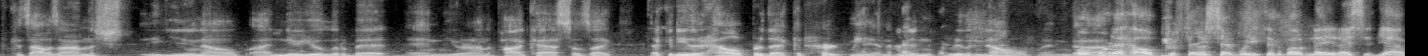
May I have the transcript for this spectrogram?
because I was on the, sh- you know, I knew you a little bit, and you were on the podcast. I was like, that could either help or that could hurt me, and I didn't really know. And well, uh, would have helped if they said, "What do you think about Nate?" I said, "Yeah,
